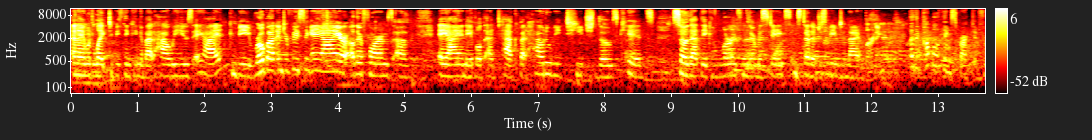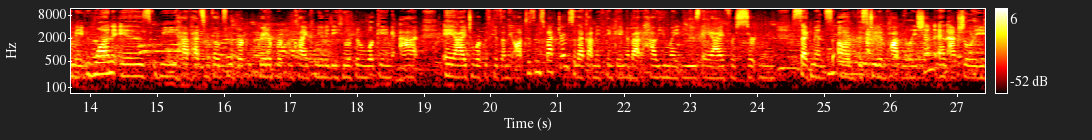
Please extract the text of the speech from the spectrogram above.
And I would like to be thinking about how we use AI. It can be robot interfacing AI or other forms of AI enabled ed tech, but how do we teach those kids so that they can learn from their mistakes instead of just being denied learning? A couple of things sparked it for me. One is we have had some folks in the greater Berkman-Klein community who have been looking at AI to work with kids on the autism spectrum, so that got me thinking about how you might use AI for certain segments of the student population, and actually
